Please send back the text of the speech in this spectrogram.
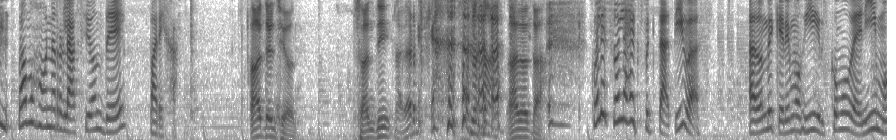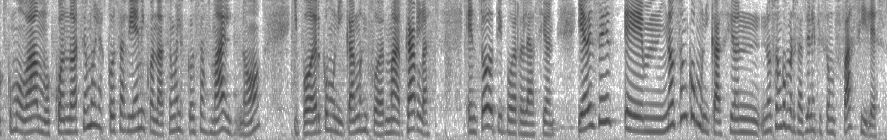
vamos a una relación de pareja. Atención. Santi, A ver. anota. ¿Cuáles son las expectativas? ¿A dónde queremos ir? ¿Cómo venimos? ¿Cómo vamos? Cuando hacemos las cosas bien y cuando hacemos las cosas mal, ¿no? Y poder comunicarnos y poder marcarlas en todo tipo de relación. Y a veces eh, no son comunicación, no son conversaciones que son fáciles,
